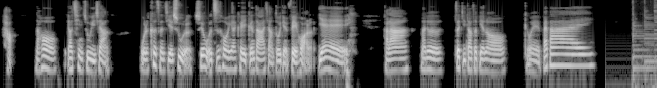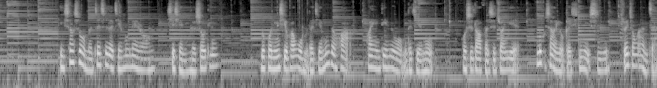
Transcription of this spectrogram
好。然后要庆祝一下，我的课程结束了，所以我之后应该可以跟大家讲多一点废话了，耶、好啦，那就这集到这边喽，各位拜拜。以上是我们这次的节目内容，谢谢您的收听。如果您喜欢我们的节目的话，欢迎订阅我们的节目，或是到粉丝专业路上有个心理师追踪暗赞。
